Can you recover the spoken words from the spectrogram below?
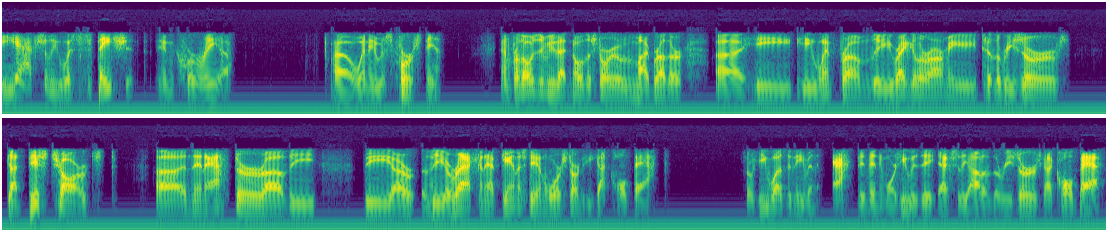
he actually was stationed in Korea uh, when he was first in. And for those of you that know the story of my brother, uh, he he went from the regular army to the reserves, got discharged, uh, and then after uh, the the uh, the Iraq and Afghanistan war started, he got called back. So he wasn't even active anymore. He was actually out of the reserves, got called back,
